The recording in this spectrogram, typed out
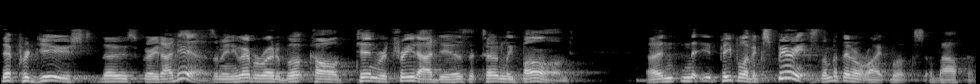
that produced those great ideas. I mean, whoever wrote a book called 10 Retreat Ideas that totally bombed, uh, people have experienced them, but they don't write books about them.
